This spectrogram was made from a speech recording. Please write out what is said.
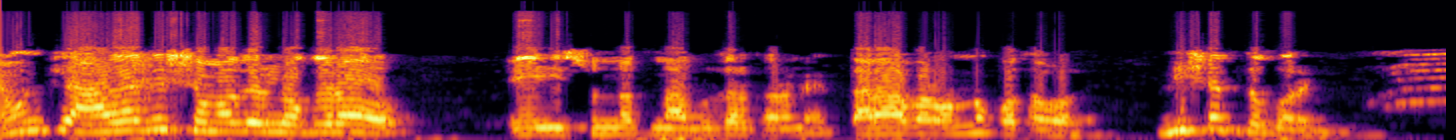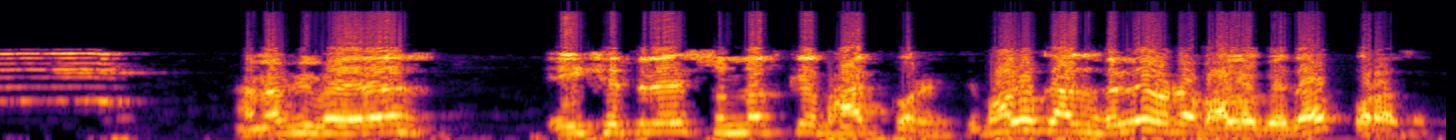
এমনকি আহলাদিস সমাজের লোকেরাও এই সুন্নত না বোঝার কারণে তারা আবার অন্য কথা বলে। নিষেধ তো করেনি হানাফি ভাইরা এই ক্ষেত্রে সুন্নতকে ভাগ করে ভালো কাজ হলে ওটা ভালো বেদাত করা যাবে।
